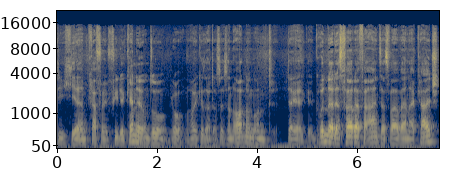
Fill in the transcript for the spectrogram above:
die ich hier im Kraftwerk viele kenne und so, habe ich gesagt, das ist in Ordnung. Und der Gründer des Fördervereins, das war Werner Keitsch,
